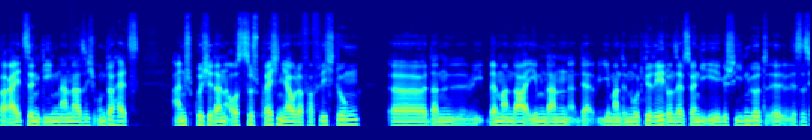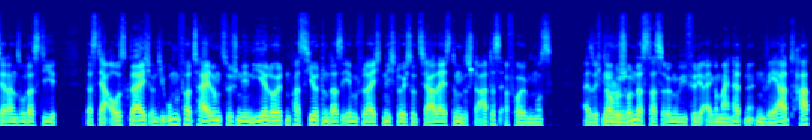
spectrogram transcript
bereit sind, gegeneinander sich Unterhaltsansprüche dann auszusprechen, ja, oder Verpflichtungen. Äh, dann, wenn man da eben dann der, jemand in Not gerät und selbst wenn die Ehe geschieden wird, äh, ist es ja dann so, dass die dass der Ausgleich und die Umverteilung zwischen den Eheleuten passiert und das eben vielleicht nicht durch Sozialleistungen des Staates erfolgen muss. Also ich glaube mhm. schon, dass das irgendwie für die Allgemeinheit einen Wert hat,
